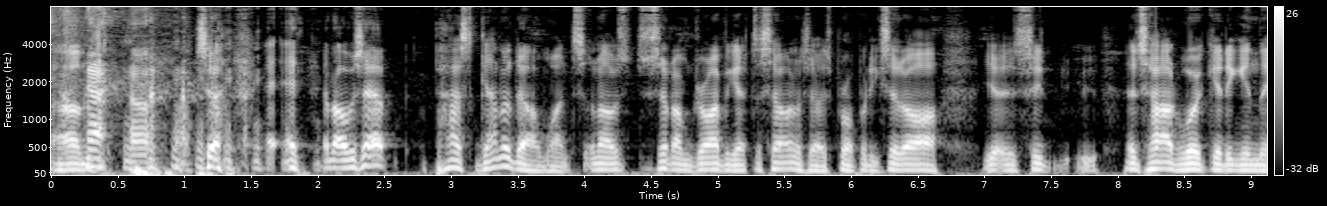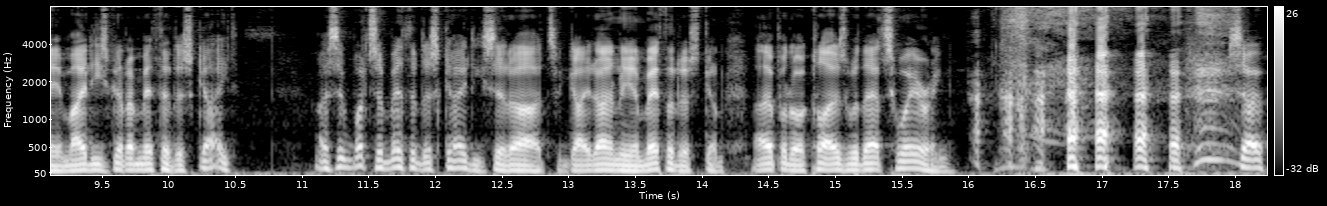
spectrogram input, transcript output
Um, so, and, and, I was out past Gunnedah once, and I was said I'm driving out to so and so's property. He said, "Oh, yeah, said, it's hard work getting in there, mate. He's got a Methodist gate." I said, What's a Methodist gate? He said, Oh, it's a gate only a Methodist can open or close without swearing. so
